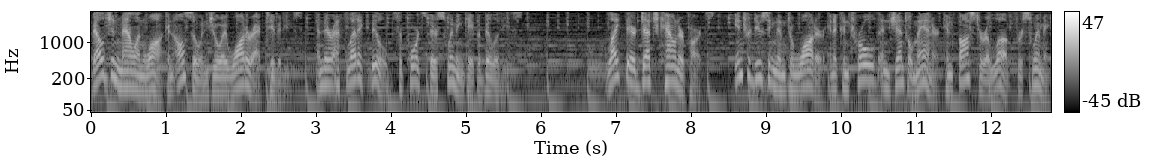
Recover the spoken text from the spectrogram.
Belgian Malinois can also enjoy water activities, and their athletic build supports their swimming capabilities. Like their Dutch counterparts, Introducing them to water in a controlled and gentle manner can foster a love for swimming.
